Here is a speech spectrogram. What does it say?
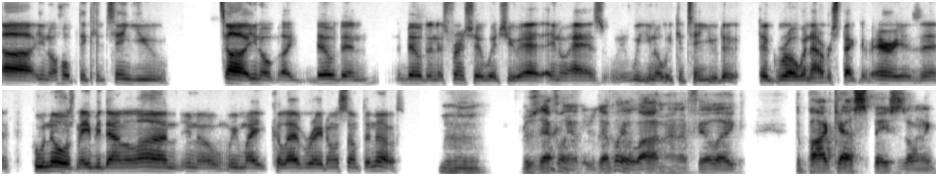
uh, you know, hope to continue uh, you know, like building building this friendship with you as you know, as we you know we continue to to grow in our respective areas. And who knows, maybe down the line, you know, we might collaborate on something else. Mm-hmm. There's definitely there's definitely a lot, man. I feel like the podcast space is only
